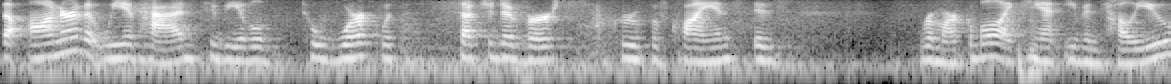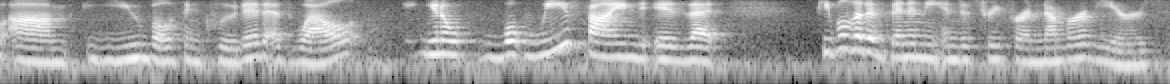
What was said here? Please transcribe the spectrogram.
the honor that we have had to be able to work with such a diverse group of clients is remarkable. I can't even tell you. Um, you both included as well. You know, what we find is that people that have been in the industry for a number of years,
